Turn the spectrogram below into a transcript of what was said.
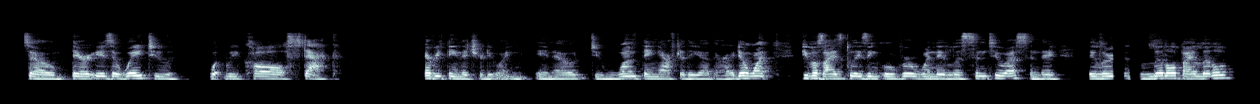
So there is a way to what we call stack everything that you're doing, you know, do one thing after the other. I don't want people's eyes glazing over when they listen to us and they, they learn little by little.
